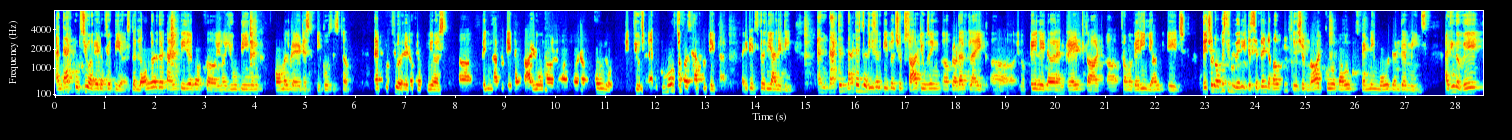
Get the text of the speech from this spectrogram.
and that puts you ahead of your peers. The longer the time period of uh, you know you being in formal credit ecosystem, that puts you ahead of your peers uh, when you have to take a car loan or, or, or, a home loan in future. And most of us have to take that. Right? It's the reality, and that is, that is the reason people should start using a product like uh, you know pay later and credit card uh, from a very young age. They should obviously be very disciplined about it. They should not go about spending more than their means. I think the way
